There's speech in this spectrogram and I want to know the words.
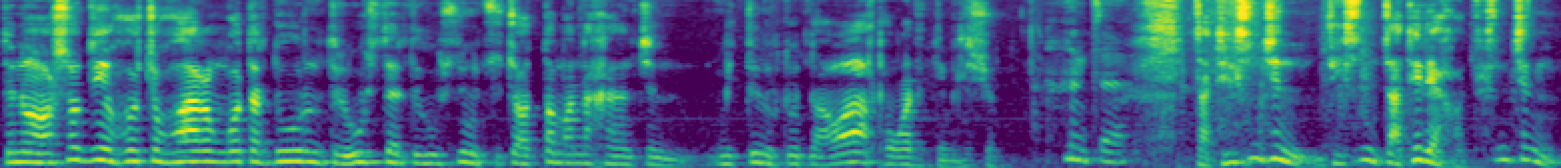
Тэр нөгөө Оросуудын хуучин хуарангуудаар дүүрэн тэр өвс тарьдаг өвсний үдсэж одоо манайхан чинь мэддэг нөхдүүд нь аваа л тугаад идэм билээ шүү. За. За тэгсэн чинь тэгсэн за тэр яах вэ? Тэгсэн чинь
